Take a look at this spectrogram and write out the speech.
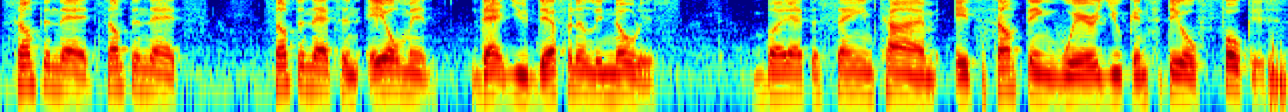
Something that something that's something that's an ailment that you definitely notice, but at the same time, it's something where you can still focus.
